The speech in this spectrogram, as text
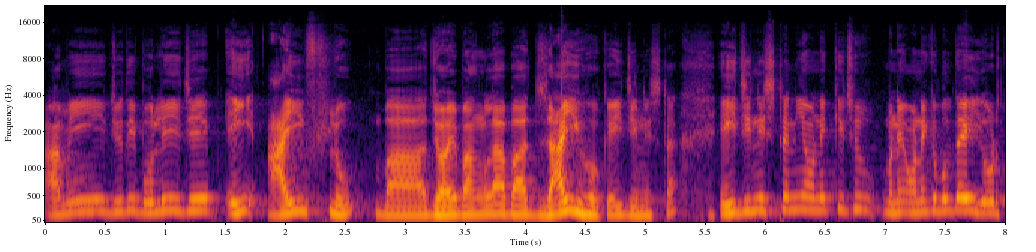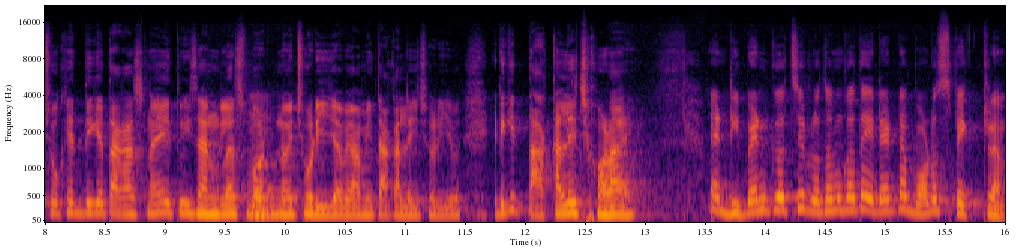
আমি যদি বলি যে এই আই ফ্লু বা জয় বাংলা বা যাই হোক এই জিনিসটা এই জিনিসটা নিয়ে অনেক কিছু মানে অনেকে বলতে এই ওর চোখের দিকে তাকাস না এই তুই সানগ্লাস পট নয় ছড়িয়ে যাবে আমি তাকালেই ছড়িয়ে যাবে। এটা কি তাকালে ছড়ায়? হ্যাঁ ডিপেন্ড করছে প্রথম কথা এটা একটা বড় স্পেকট্রাম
